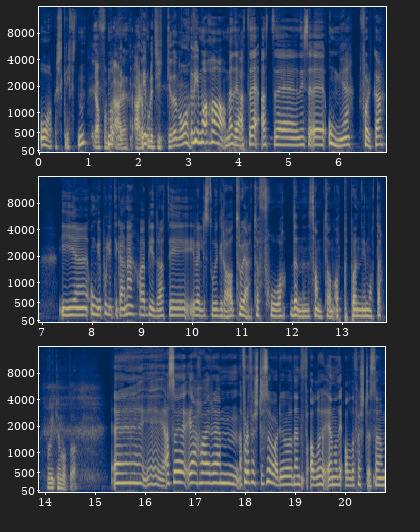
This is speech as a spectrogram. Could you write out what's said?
overskriften. Ja, for er det, er det politikk i det nå? Vi må ha med det at, at uh, disse unge folka, i, uh, unge politikerne, har bidratt i, i, veldig stor grad, tror jeg, til å få denne samtalen opp på en ny måte. På hvilken måte da? Uh, altså, jeg har um, For det første så var det jo aller, en av de aller første som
